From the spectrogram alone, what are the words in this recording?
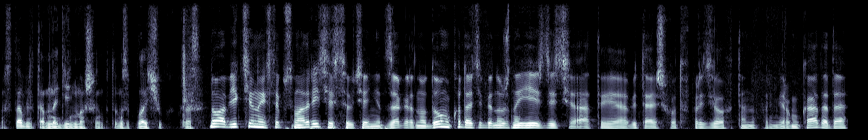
Оставлю там на день машину, потом заплачу как раз. Ну, объективно, если посмотреть, если у тебя нет загородного дома, куда тебе нужно ездить, а ты обитаешь вот в пределах, там, например, МКАДа, да,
